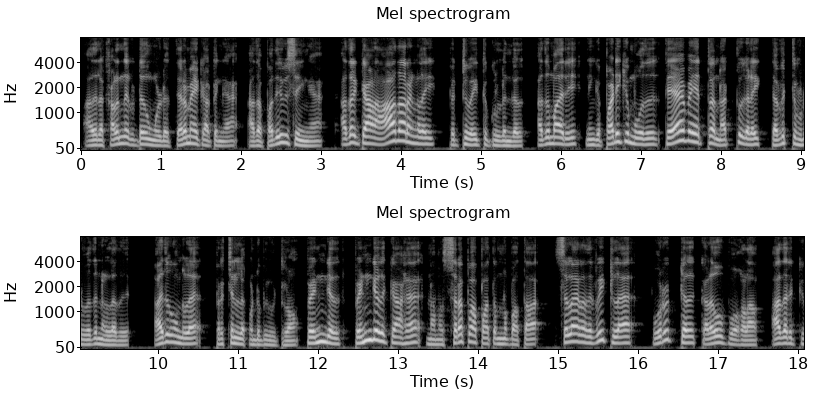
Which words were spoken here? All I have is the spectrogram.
அதுல கலந்துக்கிட்டு உங்களுடைய திறமையை காட்டுங்க. அதை பதிவு செய்யுங்க. அதற்கான ஆதாரங்களை பெற்று வைத்துக் கொள்ளுங்கள். அது மாதிரி நீங்க படிக்கும்போது தேவையற்ற நட்புகளை தவிர்த்து விடுவது நல்லது. அது உங்களை பிரச்சனையில் கொண்டு போய் விட்டுரும். பெண்கள் பெண்களுக்காக நம்ம சிறப்பாக பார்த்தோம்னு பார்த்தா சிலரது வீட்டில் பொருட்கள் களவு போகலாம். அதற்கு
